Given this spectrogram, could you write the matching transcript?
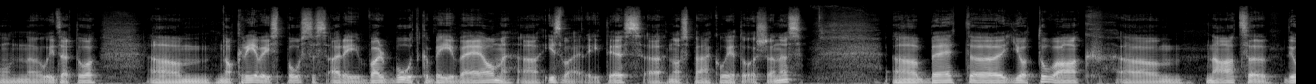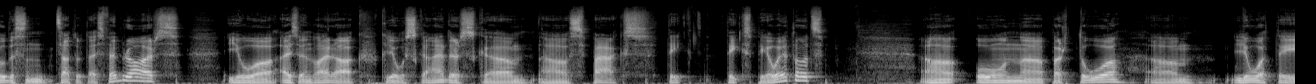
un līdz ar to um, no Krievijas puses arī var būt, ka bija vēlme uh, izvairīties uh, no spēka lietošanas. Uh, bet uh, jo tuvāk um, nāca 24. februāris, jo aizvien vairāk kļuva skaidrs, ka uh, spēks tik, tiks pielietots. Uh, un uh, par to um, ļoti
